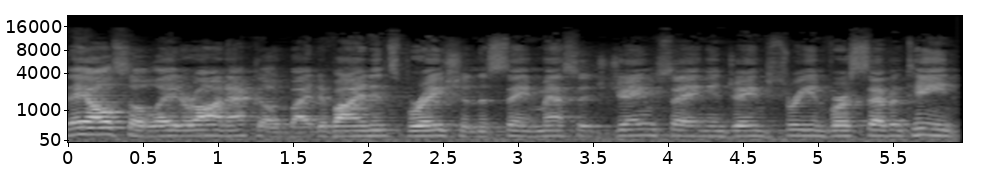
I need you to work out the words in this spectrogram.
they also later on echoed by divine inspiration the same message. James saying in James 3 and verse 17,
